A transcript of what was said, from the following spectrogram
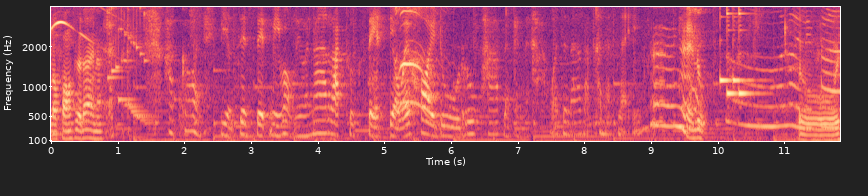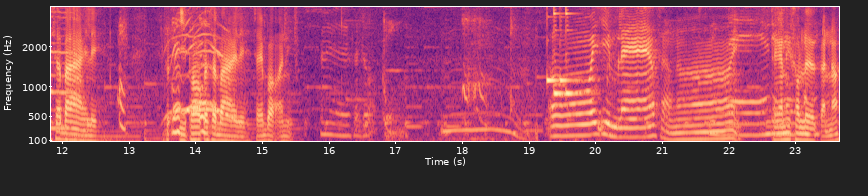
เราฟ้องเธอได้นะพักก่อน เดี๋ยวเจ็ดเซตนี้บอกเลยว่าน่ารักทุกเซต เดี๋ยวไว้คอยดูรูปภาพแล้วกันนะคะ ว่าจะน่ารักขนาดไหนไงลูกอะไรโอ้ไหมคะยสบายเลย อีพ่อก็สบายเลยใช้เบาะอันนี้ เออสะดวกจริง โอ้ยอิ่มแล้วสาวน้อยถ้างั้นให้เขาเลิกก่อนเนาะ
